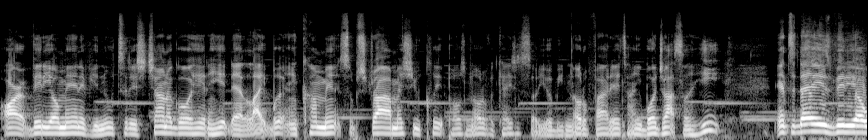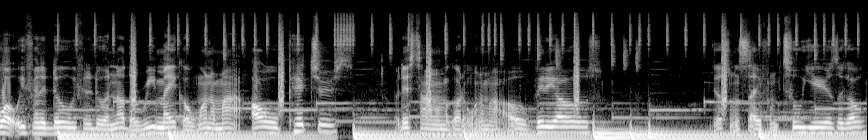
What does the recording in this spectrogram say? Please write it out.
art video, man. If you're new to this channel, go ahead and hit that like button, comment, subscribe. Make sure you click post notifications so you'll be notified every time your boy drops some heat. In today's video, what we finna do, we finna do another remake of one of my old pictures. But this time, I'm gonna go to one of my old videos. This one say from two years ago.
